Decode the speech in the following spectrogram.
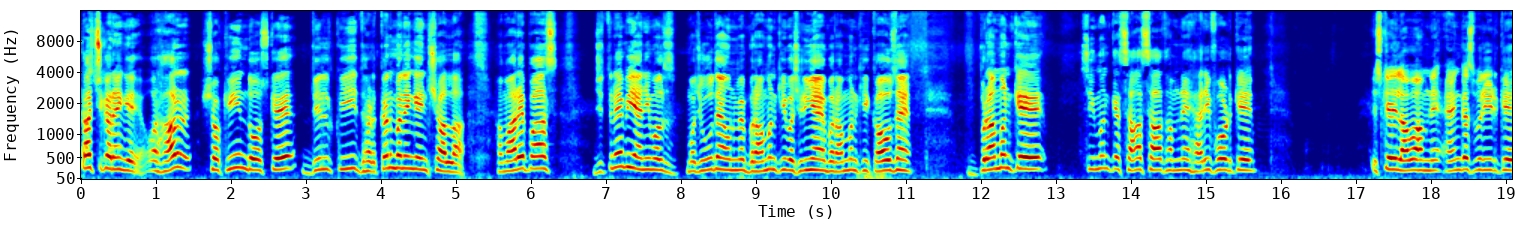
टच करेंगे और हर शौकीन दोस्त के दिल की धड़कन बनेंगे इन हमारे पास जितने भी एनिमल्स मौजूद हैं, उनमें ब्राह्मण की बछड़ियाँ हैं, ब्राह्मण की काउज हैं। ब्राह्मण के सीमन के साथ साथ हमने हैरीफोर्ड के, इसके अलावा हमने एंगस ब्रीड के,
